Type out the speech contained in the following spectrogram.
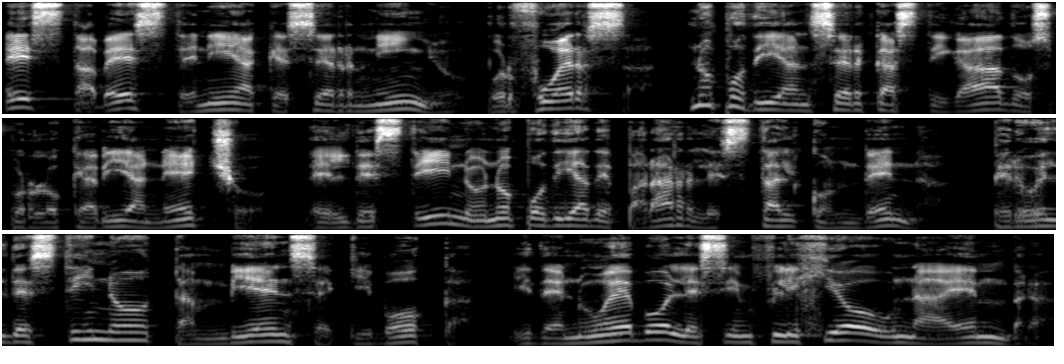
Esta vez tenía que ser niño, por fuerza. No podían ser castigados por lo que habían hecho. El destino no podía depararles tal condena. Pero el destino también se equivoca, y de nuevo les infligió una hembra.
